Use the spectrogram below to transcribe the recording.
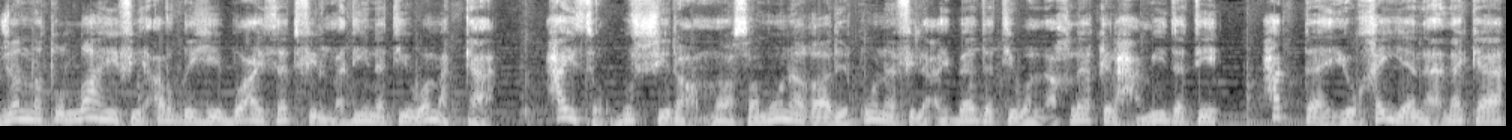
جنة الله في أرضه بعثت في المدينة ومكة حيث بشر معصمون غارقون في العبادة والأخلاق الحميدة حتى يخيل لك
